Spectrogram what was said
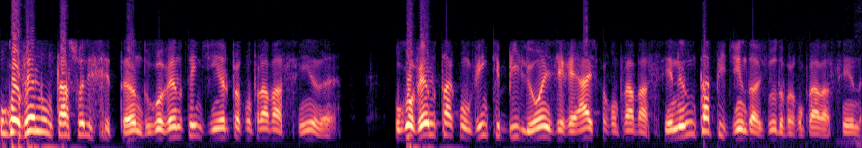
O governo não está solicitando, o governo tem dinheiro para comprar vacina. O governo está com 20 bilhões de reais para comprar vacina e não está pedindo ajuda para comprar vacina.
